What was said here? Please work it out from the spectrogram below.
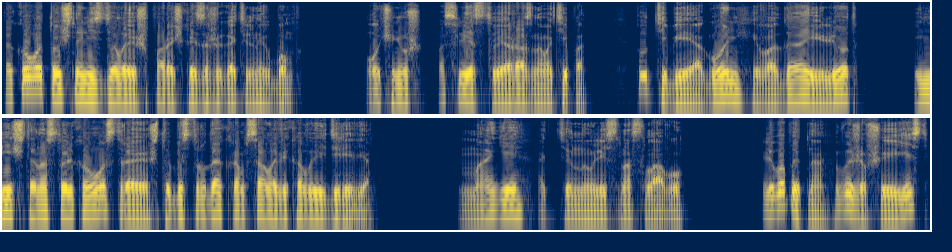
Такого точно не сделаешь парочкой зажигательных бомб. Очень уж последствия разного типа. Тут тебе и огонь, и вода, и лед, и нечто настолько острое, что без труда кромсало вековые деревья. Маги оттянулись на славу. Любопытно, выжившие есть?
